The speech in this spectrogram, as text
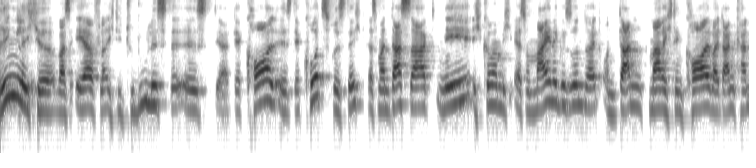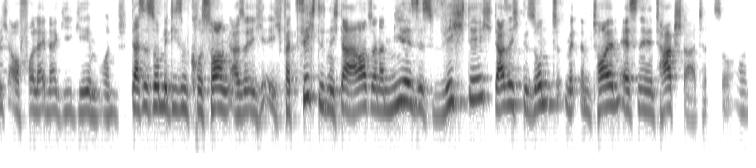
Dringliche, was eher vielleicht die To-Do-Liste ist, der, der Call ist, der kurzfristig, dass man das sagt, nee, ich kümmere mich erst um meine Gesundheit und dann mache ich den Call, weil dann kann ich auch voller Energie geben. Und das ist so mit diesem Croissant. Also ich, ich verzichte nicht darauf, sondern mir ist es wichtig, dass ich gesund mit einem tollen Essen in den Tag starte. So,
